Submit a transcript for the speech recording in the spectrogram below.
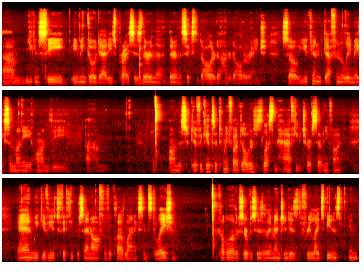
um, you can see even GoDaddy's prices. They're in the they're in the $60 to $100 range. So you can definitely make some money on the um, on the certificates at $25. It's less than half. You can charge 75 and we give you 50% off of a Cloud Linux installation. A couple other services, as I mentioned, is the free LiteSpeed ins in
